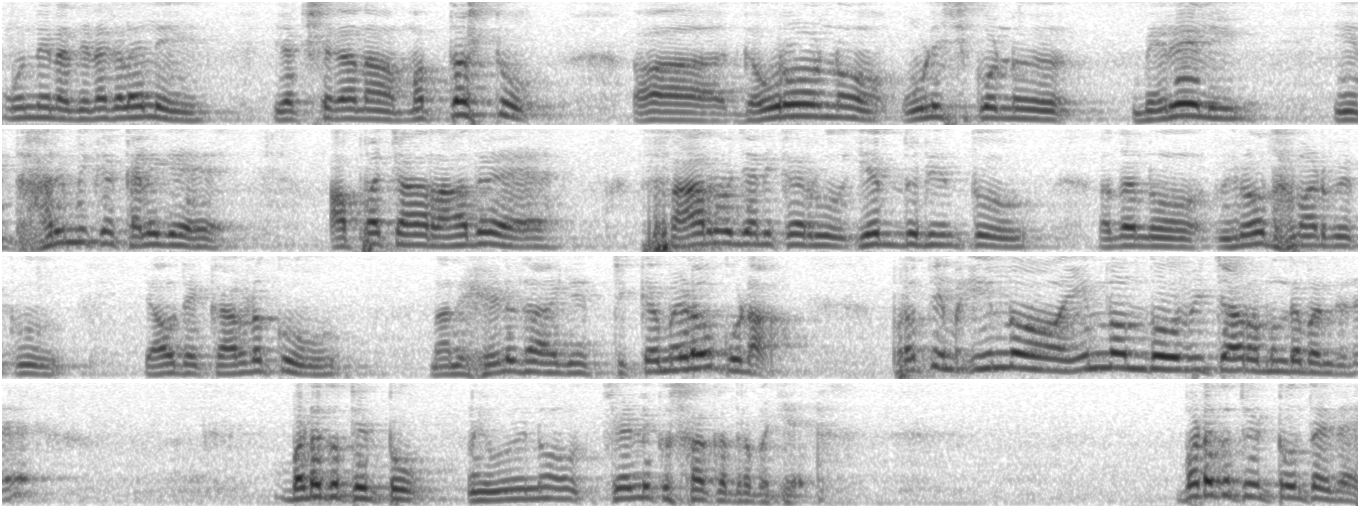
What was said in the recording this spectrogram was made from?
ಮುಂದಿನ ದಿನಗಳಲ್ಲಿ ಯಕ್ಷಗಾನ ಮತ್ತಷ್ಟು ಗೌರವವನ್ನು ಉಳಿಸಿಕೊಂಡು ಮೆರೆಯಲಿ ಈ ಧಾರ್ಮಿಕ ಕಲೆಗೆ ಅಪಚಾರ ಆದರೆ ಸಾರ್ವಜನಿಕರು ಎದ್ದು ನಿಂತು ಅದನ್ನು ವಿರೋಧ ಮಾಡಬೇಕು. ಯಾವುದೇ ಕಾರಣಕ್ಕೂ ನಾನು ಹೇಳಿದ ಹಾಗೆ ಚಿಕ್ಕ ಮೇಳವೂ ಕೂಡ ಪ್ರತಿ ಇನ್ನೂ ಇನ್ನೊಂದು ವಿಚಾರ ಮುಂದೆ ಬಂದಿದೆ. ಬಡಗುತಿಟ್ಟು ನೀವು ಇನ್ನೂ ಕೇಳಲಿಕ್ಕೂ ಸಾಕು ಅದ್ರ ಬಗ್ಗೆ. ಬಡಗುತಿಟ್ಟು ಅಂತ ಇದೆ.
